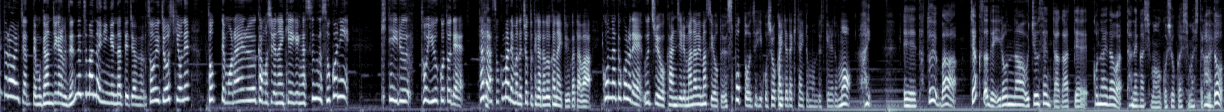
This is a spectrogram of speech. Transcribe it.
りとらわれちゃってもうがんじがらめ全然つまんない人間になってっちゃうの。そういう常識をね取ってもらえるかもしれない経験がすぐそこに来ているということでただそこまでまだちょっと手が届かないという方はこんなところで宇宙を感じる学べますよというスポットをぜひご紹介いただきたいと思うんですけれども。はい、えー例えば JAXA でいろんな宇宙センターがあってこの間は種子島をご紹介しましたけど、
